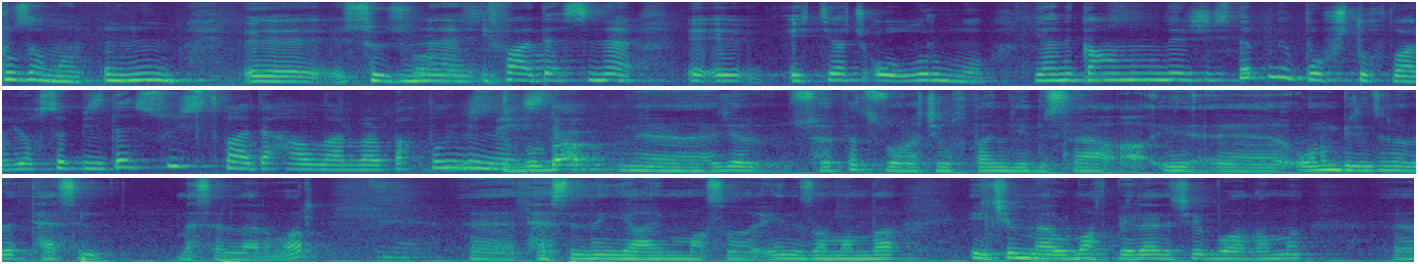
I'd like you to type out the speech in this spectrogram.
bu zaman onun e, sözünə, İfadəsi. ifadəsinə e, e, ehtiyac olurmu? Yəni qanunvericilikdə mi boşluq var, yoxsa bizdə sui-istifadə halları var? Bax bunu bilmək istərdim. Burada e, əgər söhbət zorakılıqdan gedirsə, e, onun birinci növbədə təhsil məsələləri var. E, təhsilin yayınması, eyni zamanda ilkin məlumat belədir ki, bu adamı e,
